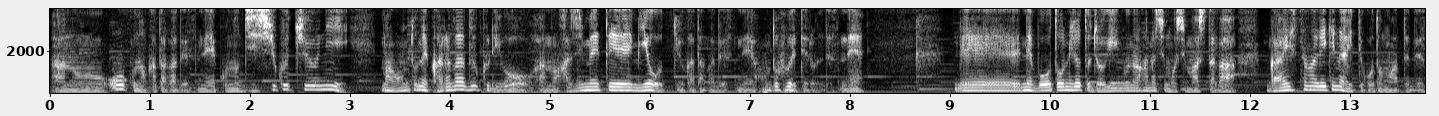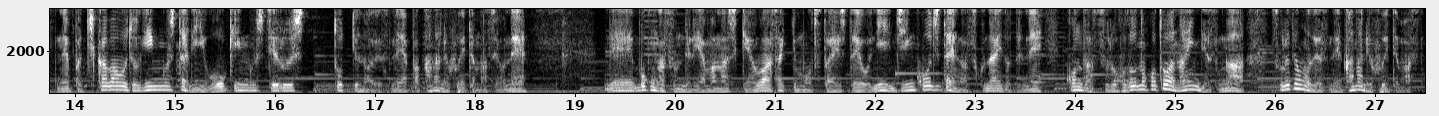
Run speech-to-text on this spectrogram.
あの多くの方がですねこの自粛中にまあ本当ね体づくりをあの始めてみようっていう方がですね本当増えてるんですね。で、ね、冒頭にちょっとジョギングの話もしましたが、外出ができないってこともあってですね、やっぱ近場をジョギングしたり、ウォーキングしてる人っていうのはですね、やっぱかなり増えてますよね。で、僕が住んでる山梨県はさっきもお伝えしたように人口自体が少ないのでね、混雑するほどのことはないんですが、それでもですね、かなり増えてます。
